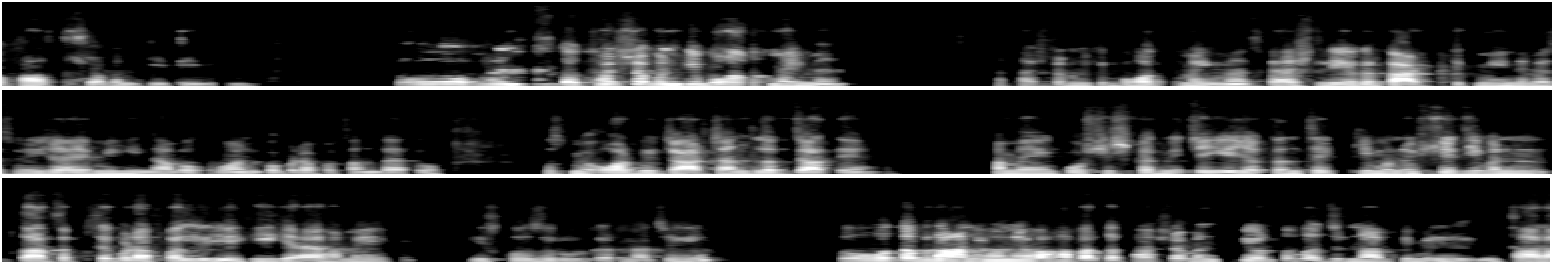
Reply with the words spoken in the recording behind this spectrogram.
कथा श्रवण की थी। तो फ्रेंड्स कथा श्रवण की बहुत महिमा है। कथा श्रवण की बहुत महिमा है। स्पेशली अगर कार्तिक महीने में सुनी जाए, महीना भगवान को बड़ा पसंद है तो उसमें और भी चार चाँद लग जाते हैं। हमें कोशिश करनी चाहिए यत्न से कि मनुष्य जीवन का सबसे बड़ा फल यही है, हमें इसको ज़रूर करना चाहिए। तो वो तब रानियों ने वहाँ पर कथा श्रवण की और तो वज्रनाभ के मिल, साथ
